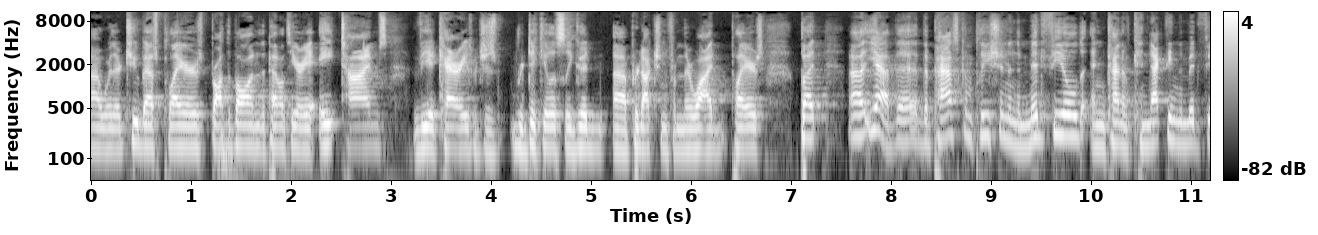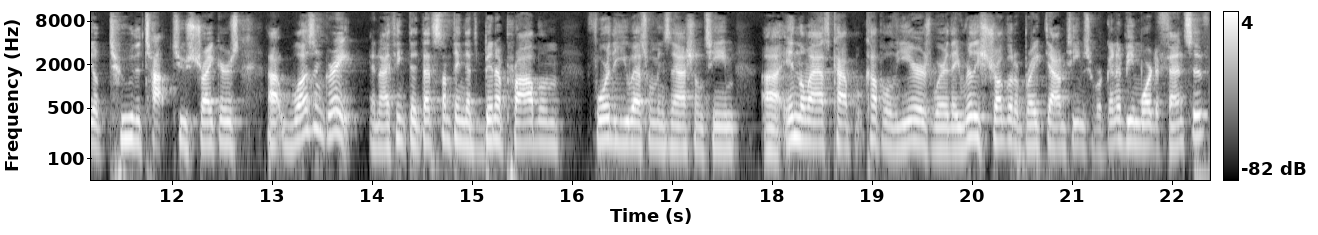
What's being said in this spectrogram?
uh, where their two best players brought the ball into the penalty area eight times via carries, which is ridiculously good uh, production from their wide players. But uh, yeah, the the pass completion in the midfield and kind of connecting the midfield to the top two strikers uh, wasn't great, and I think that that's something that's been a problem for the U.S. Women's National Team uh, in the last couple couple of years, where they really struggle to break down teams who are going to be more defensive.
